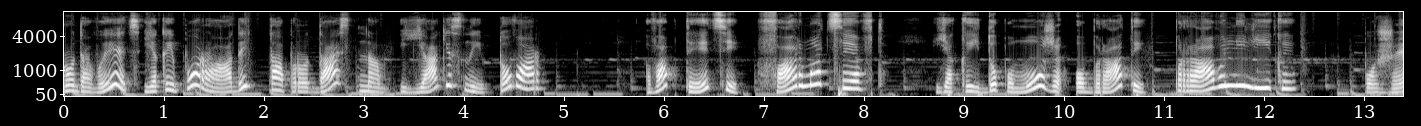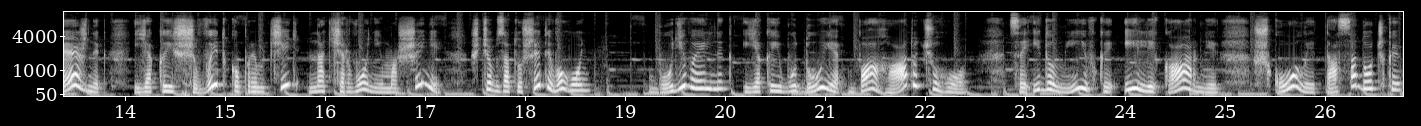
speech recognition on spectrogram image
Продавець, який порадить та продасть нам якісний товар. В аптеці фармацевт, який допоможе обрати правильні ліки. Пожежник, який швидко примчить на червоній машині, щоб затушити вогонь. Будівельник, який будує багато чого. Це і домівки, і лікарні, школи та садочки.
